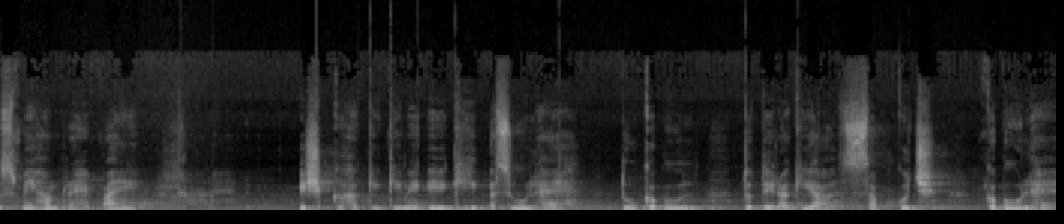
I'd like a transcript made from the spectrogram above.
उसमें हम रह पाएँ। इश्क हकीकी में एक ही असूल है, तू कबूल तो तेरा किया सब कुछ कबूल है।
